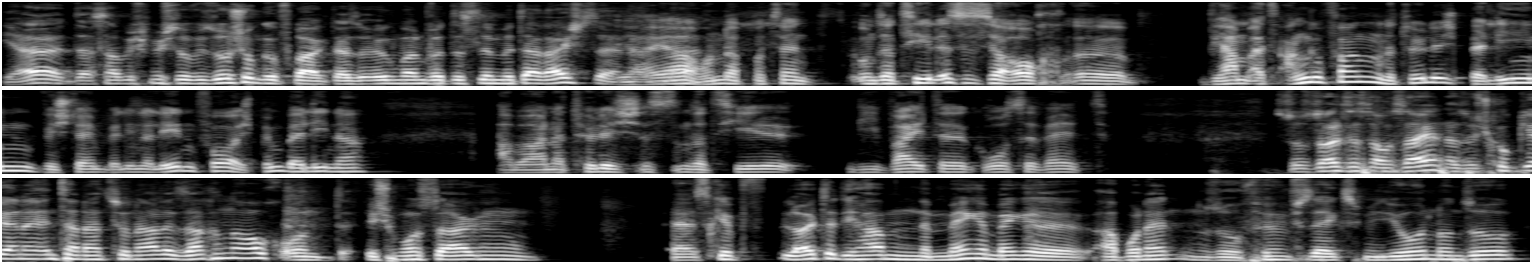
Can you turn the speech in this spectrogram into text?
Ja, das habe ich mich sowieso schon gefragt. Also irgendwann wird das Limit erreicht sein. Ja, ja, 100 Prozent. Unser Ziel ist es ja auch, äh, wir haben als angefangen, natürlich Berlin, wir stellen Berliner Läden vor, ich bin Berliner, aber natürlich ist unser Ziel die weite, große Welt. So sollte es auch sein. Also ich gucke gerne internationale Sachen auch und ich muss sagen, es gibt Leute, die haben eine Menge, Menge Abonnenten, so fünf, sechs Millionen und so.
